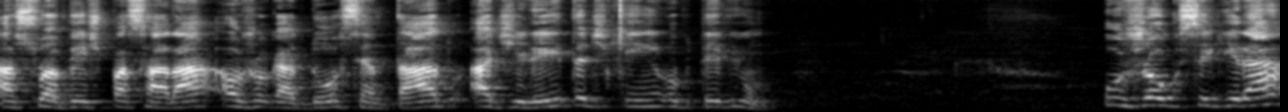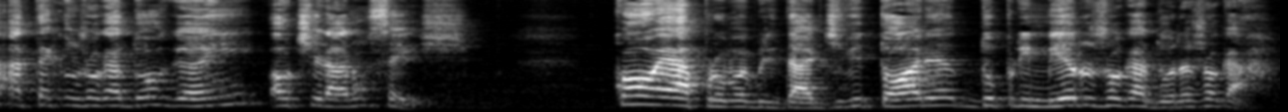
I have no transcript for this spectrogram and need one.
a sua vez passará ao jogador sentado à direita de quem obteve 1. O jogo seguirá até que um jogador ganhe ao tirar um 6. Qual é a probabilidade de vitória do primeiro jogador a jogar?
